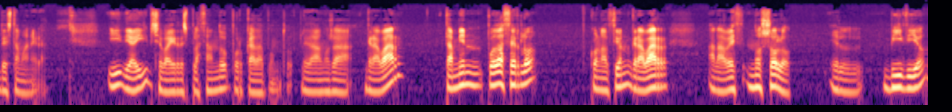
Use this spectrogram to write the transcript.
de esta manera. Y de ahí se va a ir desplazando por cada punto. Le damos a grabar. También puedo hacerlo con la opción grabar a la vez no solo el vídeo,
